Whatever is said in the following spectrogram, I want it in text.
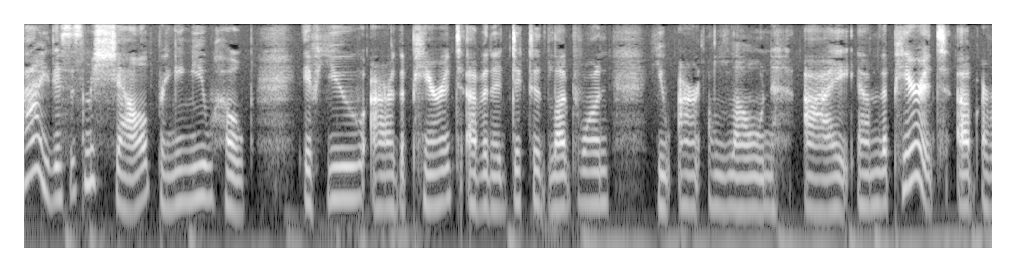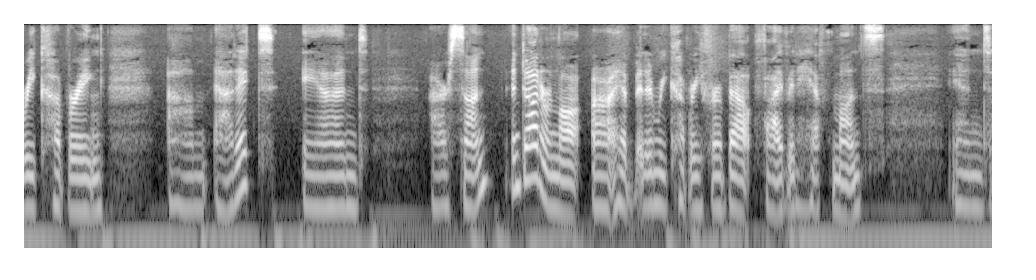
Hi, this is Michelle bringing you hope. If you are the parent of an addicted loved one, you aren't alone. I am the parent of a recovering um, addict, and our son and daughter in law uh, have been in recovery for about five and a half months. And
